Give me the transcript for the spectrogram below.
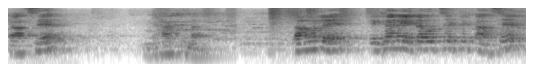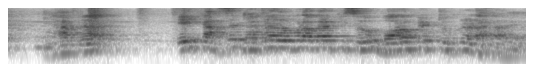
কাঁচের ঢাকনা। তাহলে এখানে এটা হচ্ছে একটা কাঁচের ঢাকনা। এই কাঁচের ঢাকনার উপর আবার কিছু বরফের টুকরা রাখা হলো।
